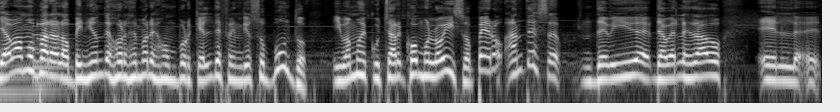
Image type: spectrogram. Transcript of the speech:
Ya vamos para la opinión de Jorge Morejón porque él defendió su punto y vamos a escuchar cómo lo hizo. Pero antes eh, debí de, haberles dado el,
